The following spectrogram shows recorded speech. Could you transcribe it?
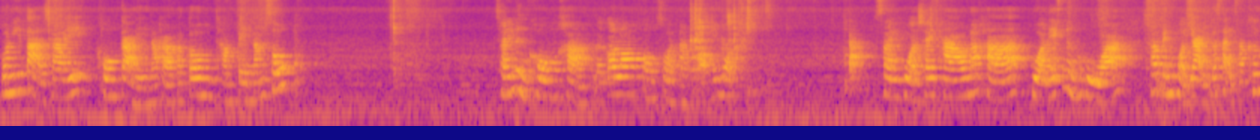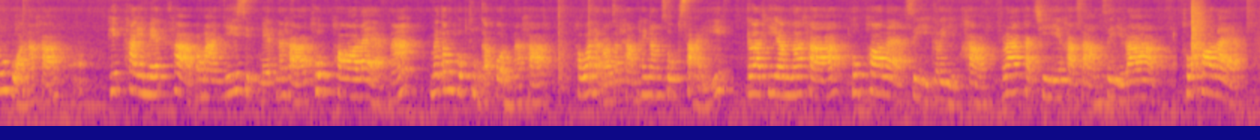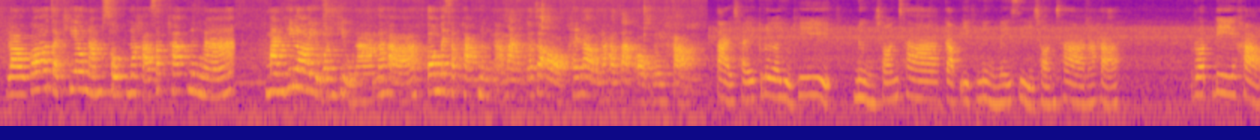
วันนี้ต่ายใช้โครงไก่นะคะมาต้มทำเป็นน้ำซุป ใช้หนึ่งโครงค่ะ แล้วก็ลอกตรงส่วนหนังออกให้หมด ใส่หัวไชเท้านะคะ หัวเล็กหนึ่งหัว ถ้าเป็นหัวใหญ่ก็ใส่สักครึ่งหัวนะคะพริกไทยเม็ดค่ะประมาณ 20 เม็ดนะคะ ทุบพอแหลกนะ ไม่ต้องทุบถึงกระป่นนะคะ ราะว่าเดี๋ยวเราจะทำให้น้ำซุปใส กระเทียมนะคะ ทุบพอแหลก4กลีบค่ะ รากผักชีค่ะ3-4 ราก ทุบพอแหลก เราก็จะเคี่ยวน้ำซุปนะคะ สักพักหนึ่งนะ มันที่ลอยอยู่บนผิวน้ำนะคะ ต้มไปสักพักหนึ่งนะ มันก็จะออกให้เรานะคะ ตักออกเลยค่ะต่ายใช้เกลืออยู่ที่ 1 ช้อนชากับอีก 1 ใน 4 ช้อนชานะคะ รสดีค่ะ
